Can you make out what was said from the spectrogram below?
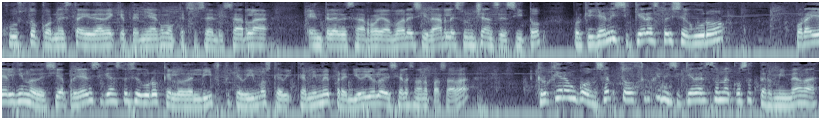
justo con esta idea de que tenía como que socializarla entre desarrolladores y darles un chancecito, porque ya ni siquiera estoy seguro, por ahí alguien lo decía, pero ya ni siquiera estoy seguro que lo del lift que vimos, que, que a mí me prendió, yo lo decía la semana pasada, creo que era un concepto, creo que ni siquiera es una cosa terminada.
